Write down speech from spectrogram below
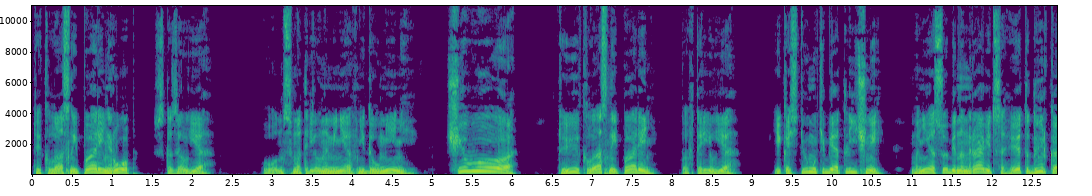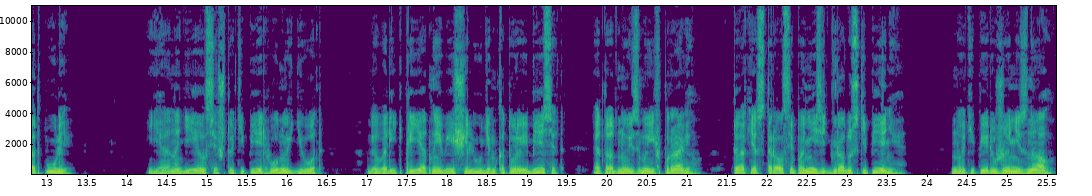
«Ты классный парень, Роб», — сказал я. Он смотрел на меня в недоумении. «Чего?» «Ты классный парень», — повторил я. «И костюм у тебя отличный. Мне особенно нравится эта дырка от пули». Я надеялся, что теперь он уйдет. Говорить приятные вещи людям, которые бесят, это одно из моих правил. Так я старался понизить градус кипения. Но теперь уже не знал,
